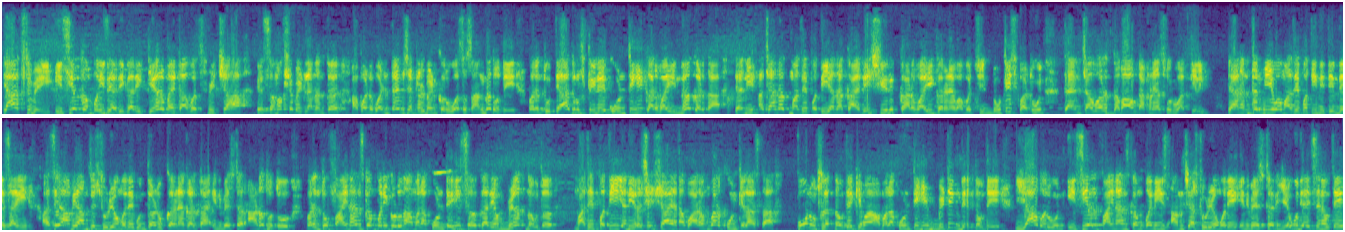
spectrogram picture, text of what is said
त्याच वेळी ईसीएल कंपनीचे अधिकारी केअर मेहता व स्मित शहा हे समक्ष भेटल्यानंतर आपण वन टाइम सेटलमेंट करू असं सांगत होते. परंतु त्या दृष्टीने कोणतीही कारवाई न करता त्यांनी अचानक माझे पती यांना कायदेशीर कारवाई करण्याबाबतची नोटीस पाठवून त्यांच्यावर दबाव टाकण्यास सुरुवात केली. त्यानंतर मी व माझे पती नितीन देसाई असे आम्ही आमच्या स्टुडिओमध्ये गुंतवणूक करण्याकरता इन्व्हेस्टर आणत होतो. परंतु फायनान्स कंपनीकडून आम्हाला कोणतेही सहकार्य मिळत नव्हतं. माझे पती यांनी रशेद शाह यांना वारंवार फोन केला असता. फोन उचलत नव्हते किंवा आम्हाला कोणतीही मिटिंग देत नव्हते. यावरून ईसीएल फायनान्स कंपनी आमच्या स्टुडिओमध्ये इन्व्हेस्टर येऊ द्यायचे नव्हते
